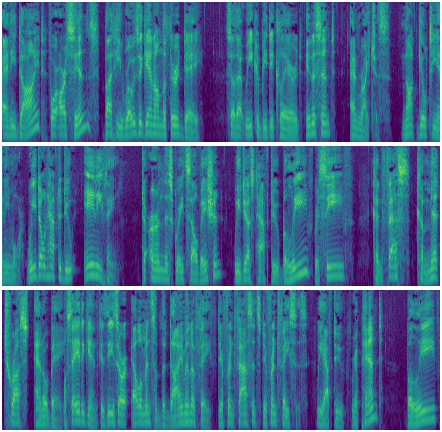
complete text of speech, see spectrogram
and he died for our sins, but he rose again on the third day so that we could be declared innocent and righteous, not guilty anymore. We don't have to do anything to earn this great salvation. We just have to believe, receive, confess, commit, trust, and obey. I'll say it again because these are elements of the diamond of faith, different facets, different faces. We have to repent, believe,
